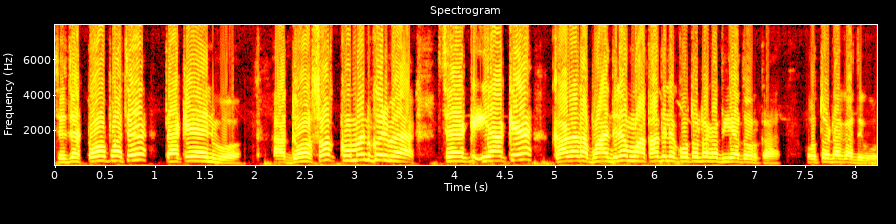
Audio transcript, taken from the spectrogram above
সে যে টপ আছে, তাকে আনব। আর দর্শক কমেন্ট করবে, সে ইয়াকে কাড়াটা বাঁধলে মাথা দিলে কত টাকা দেওয়া দরকার? কত টাকা দেবো?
